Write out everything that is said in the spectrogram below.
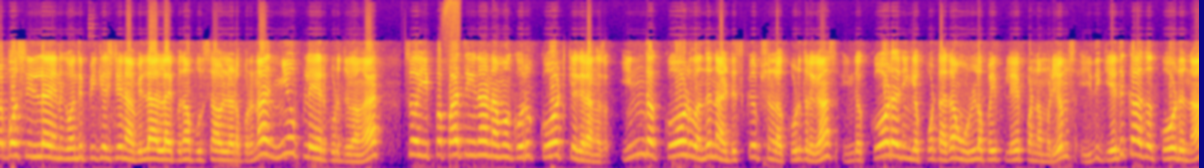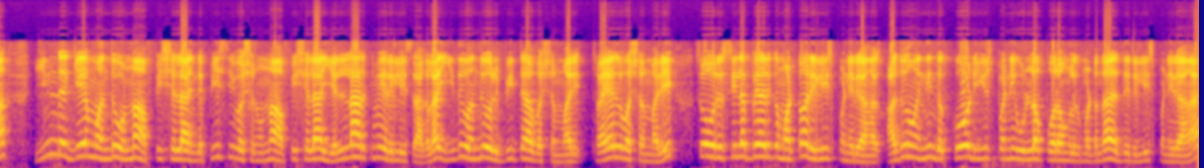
சப்போஸ் இல்லை எனக்கு வந்து பிகேஸ்டி நான் விளையாடல இப்போ தான் புதுசாக விளையாட போறேன்னா நியூ பிளேயர் கொடுத்துருவாங்க ஸோ இப்போ பார்த்தீங்கன்னா நமக்கு ஒரு கோட் கேட்குறாங்க ஸோ இந்த கோடு வந்து நான் டிஸ்கிரிப்ஷனில் கொடுத்துருக்கேன். இந்த கோடை நீங்கள் போட்டால் தான் உள்ளே போய் ப்ளே பண்ண முடியும். இதுக்கு எதுக்காக கோடுனா இந்த கேம் வந்து ஒன்றும் அஃபிஷியலாக இந்த பிசி வெர்ஷன் ஒன்றும் அஃபிஷியலாக எல்லாருக்குமே ரிலீஸ் ஆகலை. இது வந்து ஒரு பீட்டா வெர்ஷன் மாதிரி ட்ரையல் வெர்ஷன் மாதிரி. ஸோ ஒரு சில பேருக்கு மட்டும் ரிலீஸ் பண்ணியிருக்காங்க அதுவும் வந்து இந்த கோடு யூஸ் பண்ணி உள்ளே போகிறவங்களுக்கு மட்டும்தான் இது ரிலீஸ் பண்ணியிருக்காங்க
